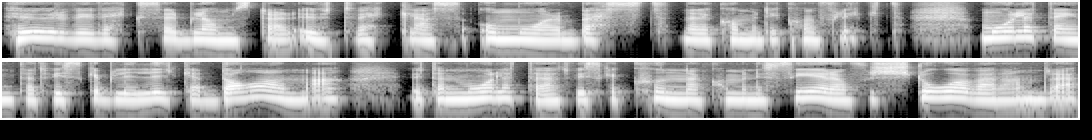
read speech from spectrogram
hur vi växer, blomstrar, utvecklas och mår bäst när det kommer till konflikt. Målet är inte att vi ska bli likadana utan målet är att vi ska kunna kommunicera och förstå varandra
